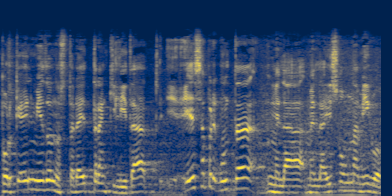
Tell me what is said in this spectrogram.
¿Por qué el miedo nos trae tranquilidad? Esa pregunta me la, me la hizo un amigo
